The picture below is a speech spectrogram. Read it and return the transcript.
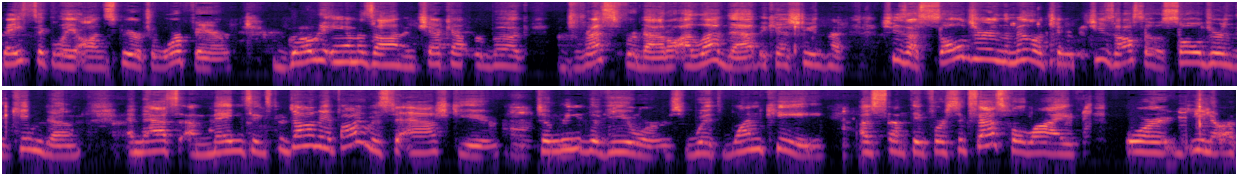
basically on spiritual warfare, go to Amazon and check out her book, Dress for Battle. I love that because she's a she's a soldier in the military, but she's also a soldier in the kingdom. And that's amazing. So Donna, if I was to ask you to leave the viewers with one key of something for successful life or you know, a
